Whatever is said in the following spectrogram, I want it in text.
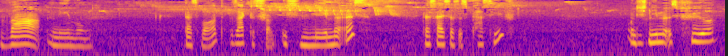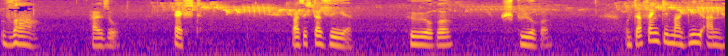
Wahrnehmung. Das Wort sagt es schon. Ich nehme es. Das heißt, das ist passiv und ich nehme es für wahr. Also echt. Was ich da sehe, höre, spüre. Und da fängt die Magie an,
